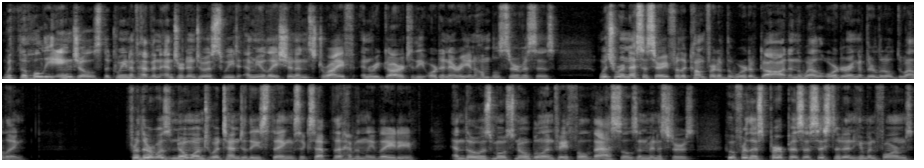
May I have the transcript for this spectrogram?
With the holy angels, the Queen of Heaven entered into a sweet emulation and strife in regard to the ordinary and humble services which were necessary for the comfort of the Word of God and the well ordering of their little dwelling. For there was no one to attend to these things except the heavenly Lady, and those most noble and faithful vassals and ministers, who for this purpose assisted in human forms,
